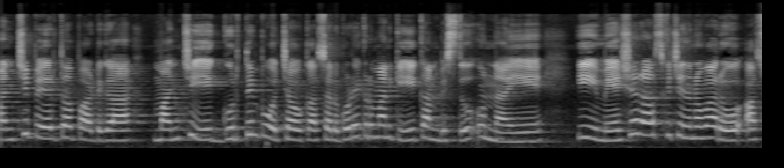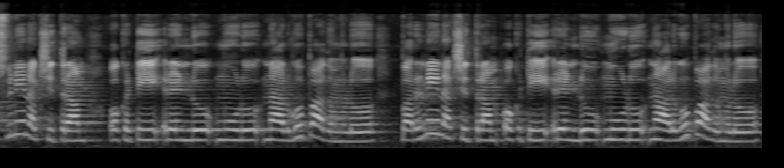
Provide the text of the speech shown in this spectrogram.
మంచి పేరుతో పాటుగా మంచి గుర్తింపు వచ్చే అవకాశాలు కూడా ఇక్కడ మనకి కనిపిస్తూ ఉన్నాయి. ఈ మేషరాశికి చెందినవారు అశ్విని నక్షత్రం ఒకటి రెండు మూడు నాలుగు పాదములు భరణి నక్షత్రం ఒకటి రెండు మూడు నాలుగు పాదములు.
